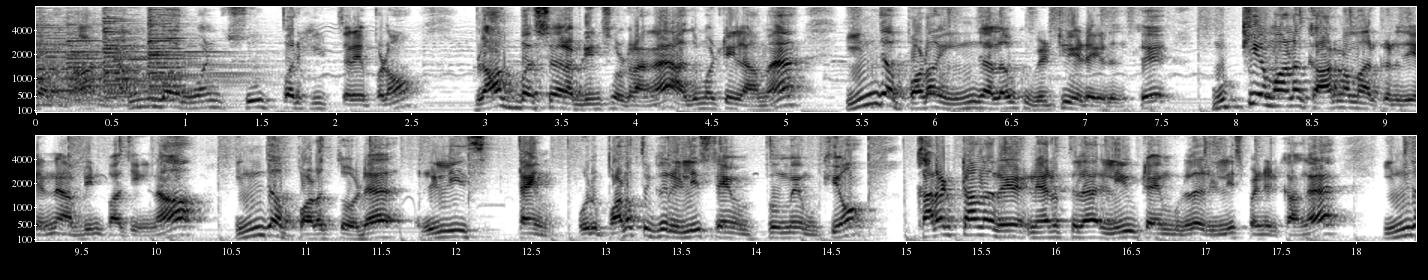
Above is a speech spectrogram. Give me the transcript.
படம் தான் நம்பர் ஒன் சூப்பர் ஹிட் திரைப்படம் பிளாக் பஸ்டர் அப்படின்னு சொல்றாங்க. அது மட்டும் இல்லாம இந்த படம் இந்த அளவுக்கு வெற்றி அடைகிறதுக்கு முக்கியமான காரணமா இருக்கிறது என்ன அப்படின்னு பாத்தீங்கன்னா இந்த படத்தோட ரிலீஸ் டைம் ஒரு படத்துக்கு ரிலீஸ் டைம் எப்பவுமே முக்கியம். கரெக்டான நேரத்தில் லீவ் டைம்ல ரிலீஸ் பண்ணியிருக்காங்க இந்த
